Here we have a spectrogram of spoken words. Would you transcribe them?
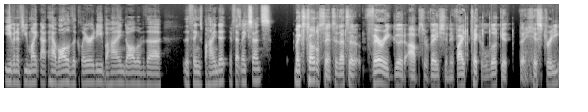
even if you might not have all of the clarity behind all of the the things behind it, if that makes sense? Makes total sense. And that's a very good observation. If I take a look at the history,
